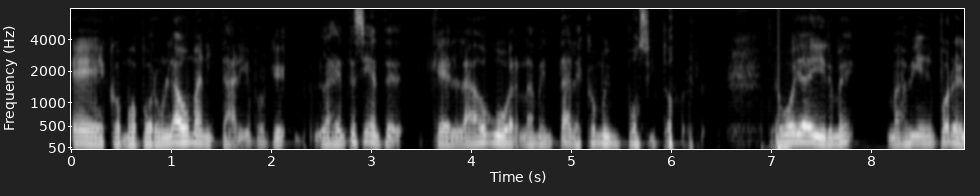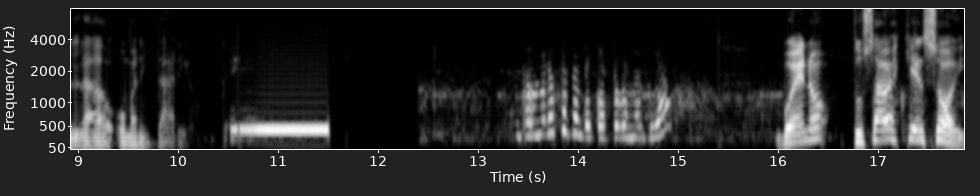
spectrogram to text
eh, como por un lado humanitario, porque la gente siente que el lado gubernamental es como impositor. Entonces voy a irme más bien por el lado humanitario. ¿ok? Romero 74, buenos días. Bueno, tú sabes quién soy.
